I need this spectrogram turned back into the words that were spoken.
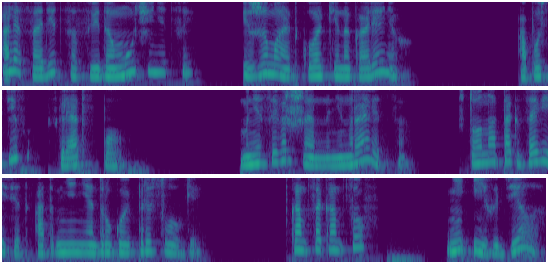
Аля садится с видом мученицы и сжимает кулаки на коленях, опустив взгляд в пол. Мне совершенно не нравится, что она так зависит от мнения другой прислуги. В конце концов, не их дело,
